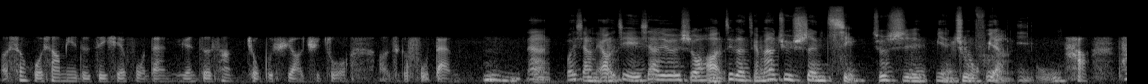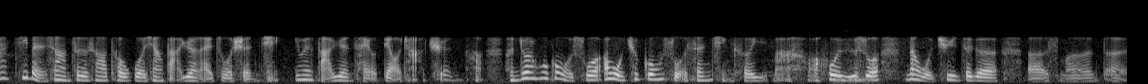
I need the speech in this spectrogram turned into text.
呃生活上面的这些负担，原则上就不需要去做呃这个负担。嗯，那我想了解一下，就是说哈，这个怎么样去申请，就是免除抚养义务？好，他基本上这个是要透过向法院来做申请，因为法院。才有调查权哈。很多人会跟我说啊，我去公所申请可以吗？或者是说，那我去这个呃什么呃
